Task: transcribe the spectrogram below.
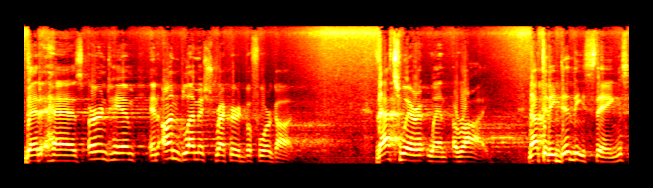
that has earned him an unblemished record before God. That's where it went awry. Not that he did these things,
